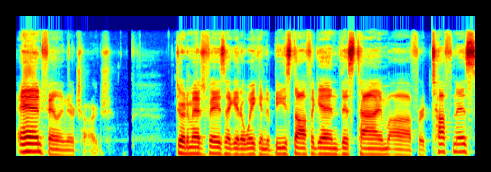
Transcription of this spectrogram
and failing their charge. During the magic phase, I get Awakened to Beast off again. This time uh, for toughness,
